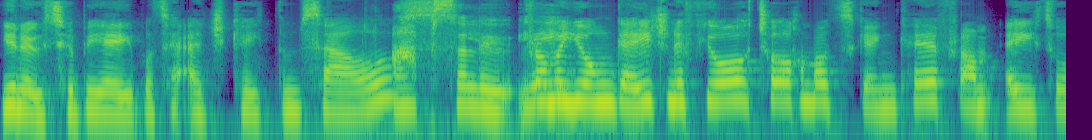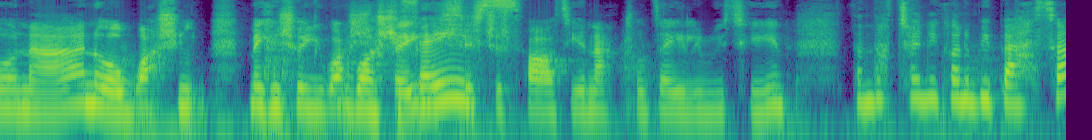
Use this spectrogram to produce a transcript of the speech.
you know, to be able to educate themselves. Absolutely. From a young age. And if you're talking about skincare from eight or nine or washing, making sure you wash, Wash your, your face, face. it's just part of your natural daily routine, then that's only going to be better.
